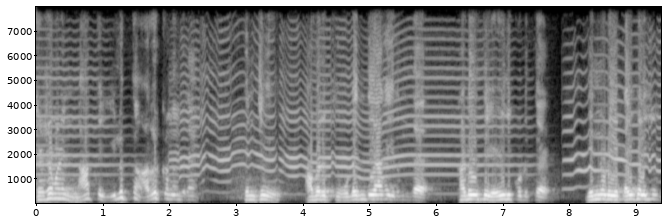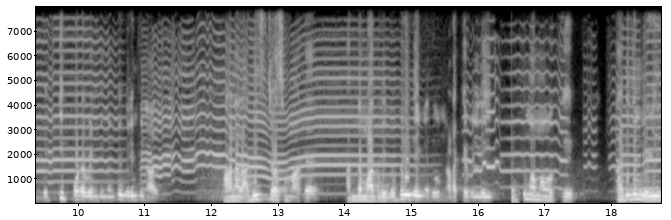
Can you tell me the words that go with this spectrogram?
கிழவனின் நாக்கை இழுத்து அறுக்கணுங்கிறேன் என்று அவருக்கு உடந்தையாக இருந்த கடிதத்தை எழுதி கொடுத்த என்னுடைய கைகளையும் வெட்டி போட வேண்டும் என்று விரும்பினாள். ஆனால் அதிர்ஷ்டவசமாக அந்த மாதிரி விபரீதம் எதுவும் நடக்கவில்லை. மிட்டு மாமாவுக்கு கடிதம் எழுதி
